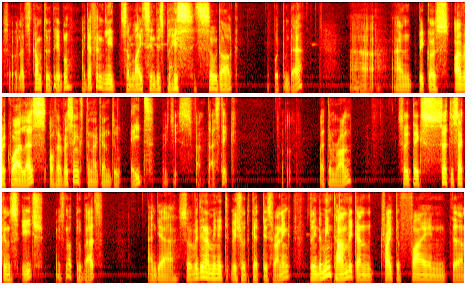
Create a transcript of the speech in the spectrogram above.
So let's come to the table. I definitely need some lights in this place. It's so dark. Put them there. Uh, and because I require less of everything, then I can do 8, which is fantastic. Let them run. So it takes 30 seconds each. It's not too bad. And yeah, so within a minute we should get this running. So in the meantime, we can try to find... Uh,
